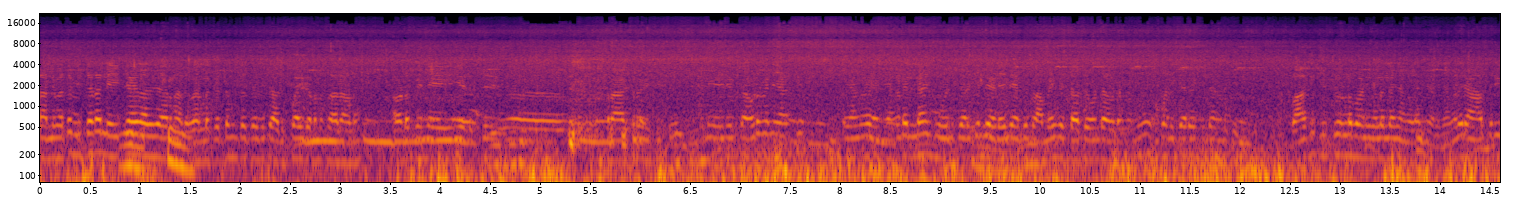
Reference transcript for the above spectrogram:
തണ്ണിമത്തെ വിറ്റട ലേറ്റ് ആയത് അത് കാരണമാണ്. വെള്ളക്കെട്ടും ഇതൊക്കെ അടുപ്പായി കിടന്ന സ്ഥലമാണ്. അവിടെ പിന്നെ ഏരിയ എടുത്ത് ട്രാക്ടർ വെച്ചിട്ട് പിന്നെ ഏരിയ അവിടെ പിന്നെ ഞങ്ങൾക്ക് ഞങ്ങൾ ഞങ്ങളുടെ എല്ലാം ജോലി തിരക്കിന്റെ ഇടയിൽ ഞങ്ങൾക്ക് സമയം കിട്ടാത്തതുകൊണ്ട് അവിടെ നിന്ന് പണിക്കാരെ വെച്ചിട്ടാണ് ചെയ്യുന്നത് ബാക്കി ചുറ്റുമുള്ള പണികളെല്ലാം ഞങ്ങൾ തന്നെയാണ്. ഞങ്ങൾ രാത്രി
